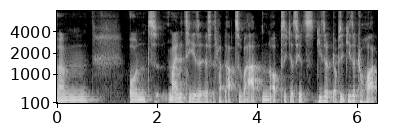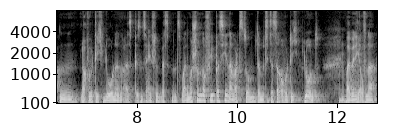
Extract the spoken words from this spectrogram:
Ähm, und meine These ist, es bleibt abzuwarten, ob sich das jetzt diese, ob sich diese Kohorten noch wirklich lohnen als Business Angel Investments, weil da muss schon noch viel passieren am Wachstum, damit sich das dann auch wirklich lohnt. Mhm. Weil wenn ich auf einer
